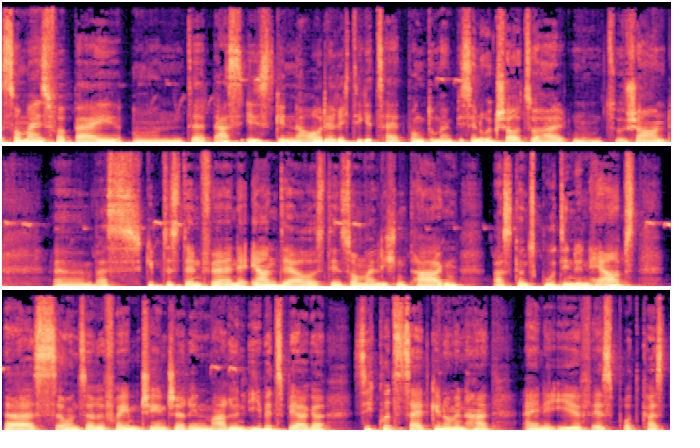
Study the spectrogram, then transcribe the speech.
Sommer ist vorbei und äh, das ist genau der richtige Zeitpunkt, um ein bisschen Rückschau zu halten, um zu schauen, äh, was gibt es denn für eine Ernte aus den sommerlichen Tagen. Passt ganz gut in den Herbst, dass unsere Framechangerin Marion Ibitzberger sich kurz Zeit genommen hat, eine EFS-Podcast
